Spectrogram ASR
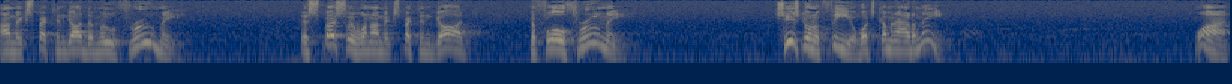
I'm expecting God to move through me, especially when I'm expecting God to flow through me. She's going to feel what's coming out of me. Why?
